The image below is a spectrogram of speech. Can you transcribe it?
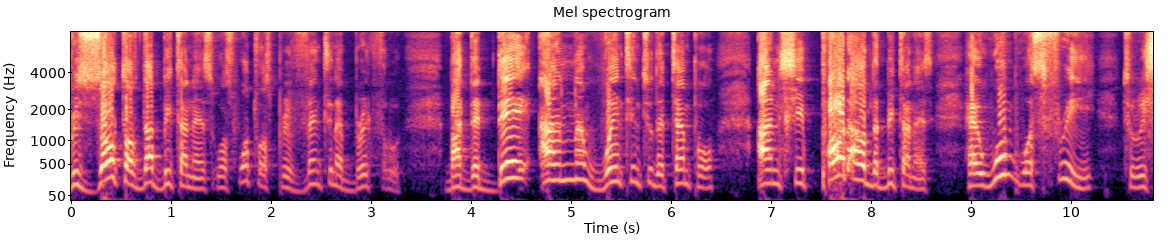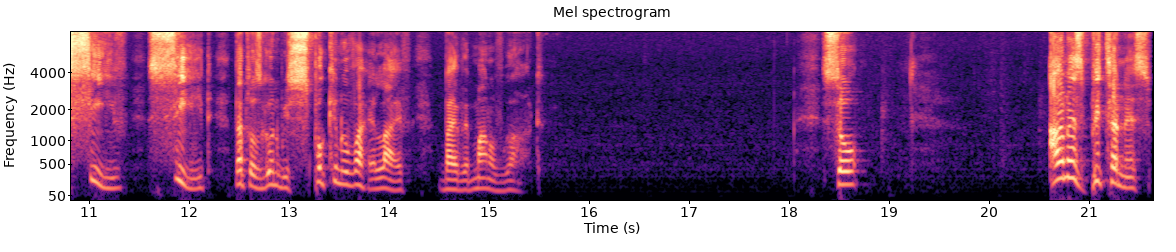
result of that bitterness was what was preventing a breakthrough. But the day Anna went into the temple and she poured out the bitterness, her womb was free to receive seed that was going to be spoken over her life by the man of God. So, Anna's bitterness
